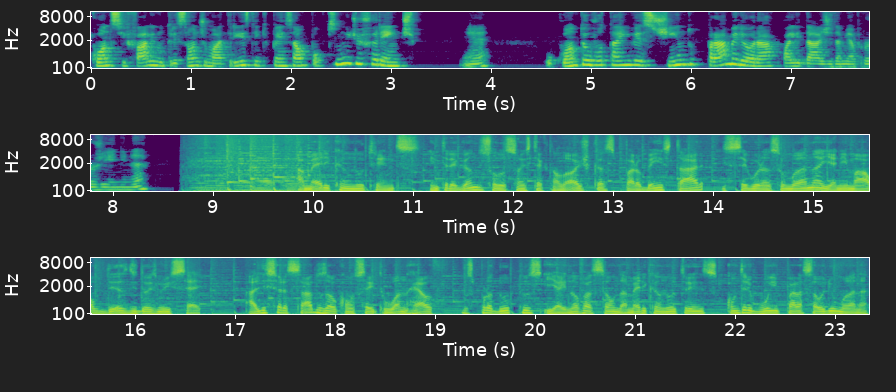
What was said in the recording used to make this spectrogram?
quando se fala em nutrição de matriz, tem que pensar um pouquinho diferente, né? O quanto eu vou estar investindo para melhorar a qualidade da minha progênie, né? American Nutrients, entregando soluções tecnológicas para o bem-estar e segurança humana e animal desde 2007. Alicerçados ao conceito One Health, os produtos e a inovação da American Nutrients contribuem para a saúde humana,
